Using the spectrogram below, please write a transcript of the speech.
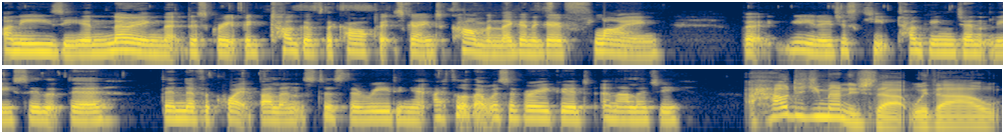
uneasy and knowing that this great big tug of the carpet is going to come and they're going to go flying. But, you know, just keep tugging gently so that they're they're never quite balanced as they're reading it. I thought that was a very good analogy. How did you manage that without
